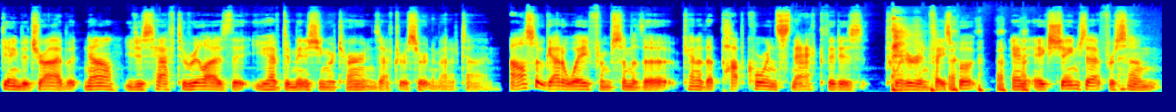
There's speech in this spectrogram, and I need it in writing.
game to try. But now you just have to realize that you have diminishing returns after a certain amount of time. I also got away from some of the kind of the popcorn snack that is Twitter and Facebook and exchanged that for some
